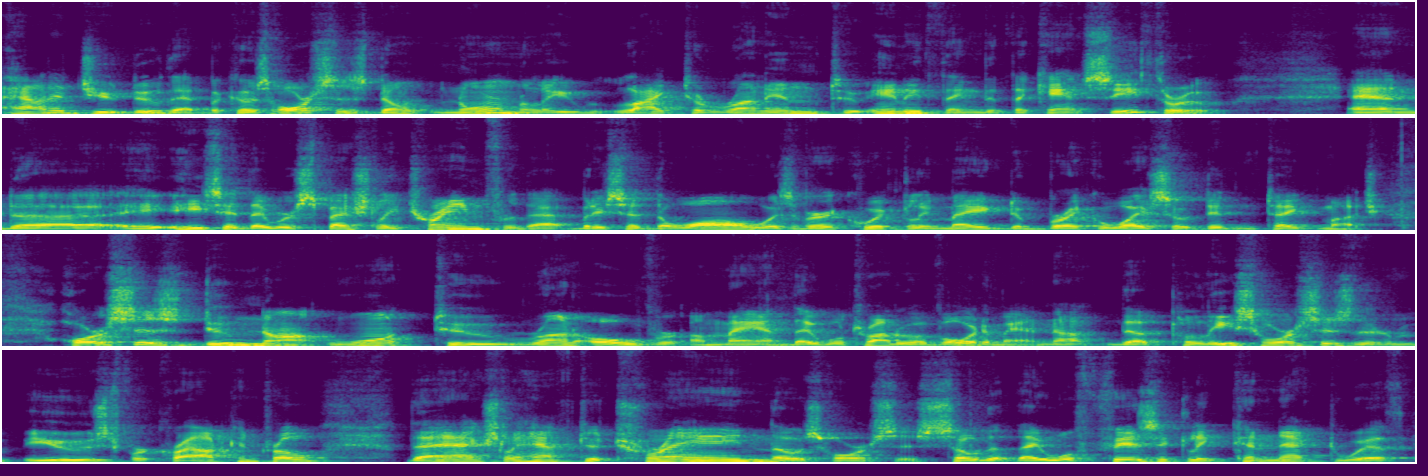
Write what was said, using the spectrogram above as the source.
how did you do that? Because horses don't normally like to run into anything that they can't see through. And uh, he, he, said they were specially trained for that, but he said the wall was very quickly made to break away, so it didn't take much. Horses do not want to run over a man. They will try to avoid a man. Now, the police horses that are used for crowd control, they actually have to train those horses so that they will physically connect with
